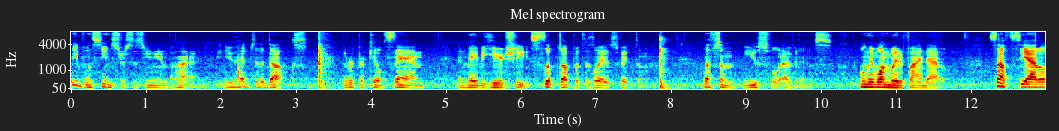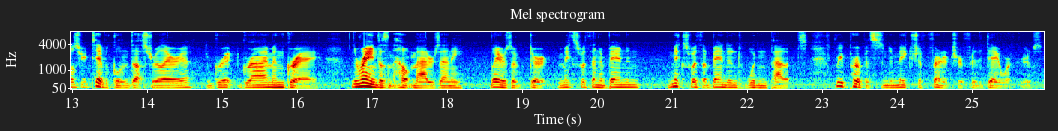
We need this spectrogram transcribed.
Leaving the Seamstresses Union behind, you head to the docks. The Ripper killed Sam, and maybe he or she slipped up with his latest victim. Left some useful evidence. Only one way to find out. South Seattle's your typical industrial area grit, grime, and gray. The rain doesn't help matters any. Layers of dirt mixed with an abandoned mixed with abandoned wooden pallets, repurposed into makeshift furniture for the day workers.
